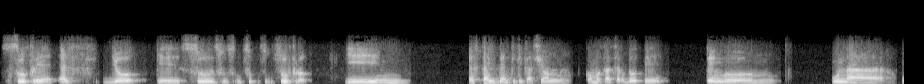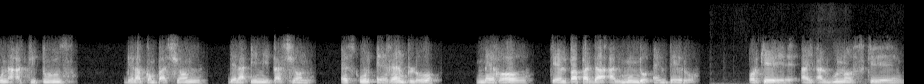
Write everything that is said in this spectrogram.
sufre, es yo que sufro. Y esta identificación como sacerdote tengo una, una actitud de la compasión, de la imitación. Es un ejemplo mejor que el Papa da al mundo entero. Porque hay algunos que,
